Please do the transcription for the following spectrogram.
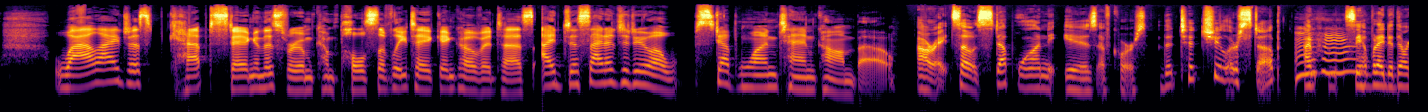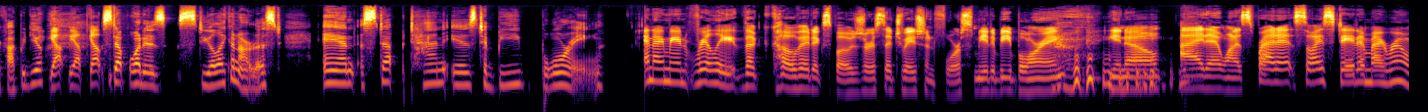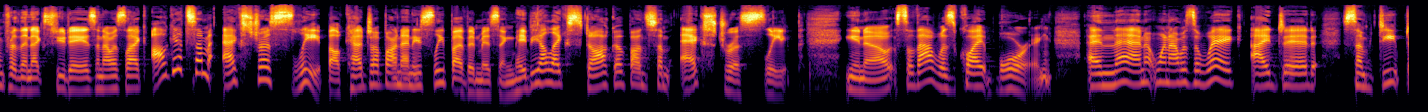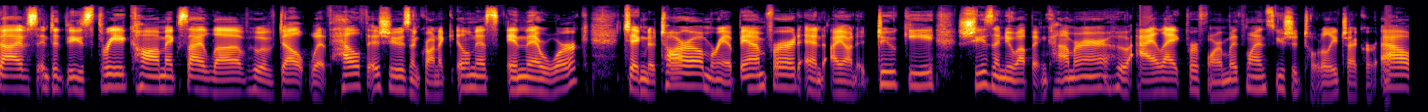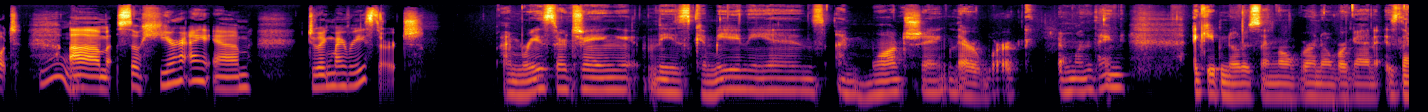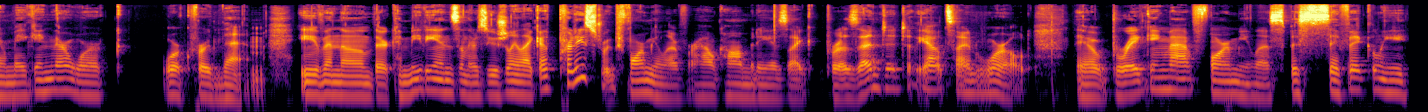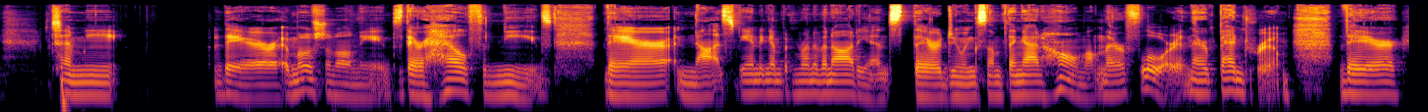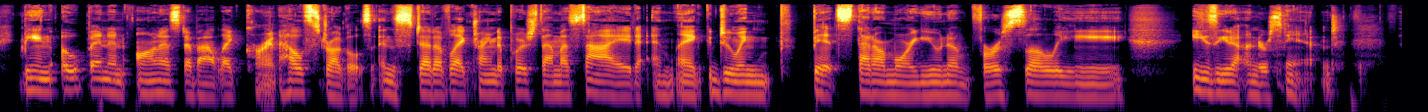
while I just kept staying in this room, compulsively taking COVID tests, I decided to do a step 110 combo. All right. So step one is, of course, the titular step. I'm, mm-hmm. see what I did there? I copied you. Yep, yep, yep. Step one is steal like an artist. And step 10 is to be boring. And I mean, really, the COVID exposure situation forced me to be boring. You know, I didn't want to spread it. So I stayed in my room for the next few days and I was like, I'll get some extra sleep. I'll catch up on any sleep I've been missing. Maybe I'll like stock up on some extra sleep, you know? So that was quite boring. And then when I was awake, I did some deep dives into these three comics I love who have dealt with health issues and chronic illness in their work Tig Notaro, Maria Bamford, and Ayana Dookie. She's a new up and comer who I like perform with once. You should totally check her out. Um, so here I am doing my research. I'm researching these comedians, I'm watching their work. And one thing I keep noticing over and over again is they're making their work work for them, even though they're comedians and there's usually like a pretty strict formula for how comedy is like presented to the outside world. They are breaking that formula specifically to meet their emotional needs, their health needs. They're not standing up in front of an audience. They're doing something at home on their floor, in their bedroom. They're being open and honest about like current health struggles instead of like trying to push them aside and like doing bits that are more universally easy to understand.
